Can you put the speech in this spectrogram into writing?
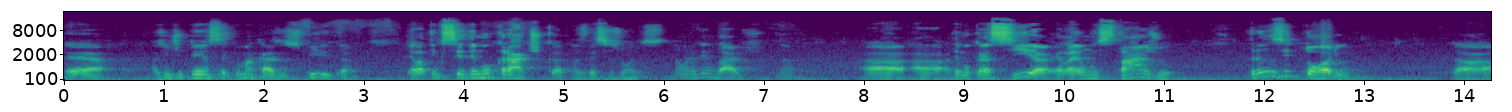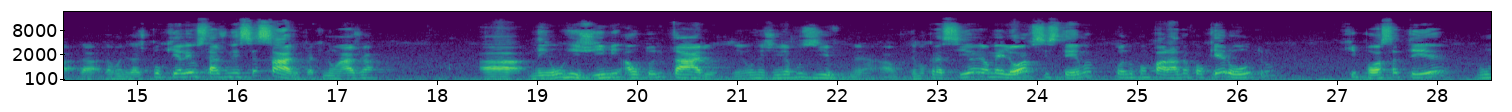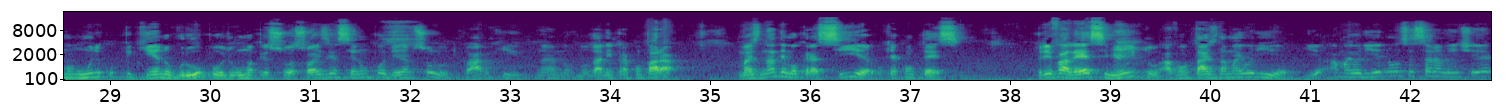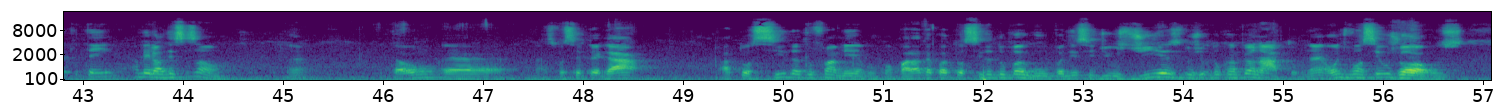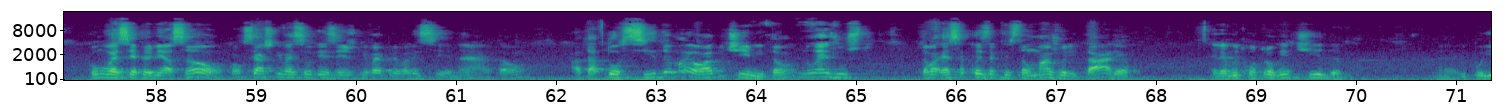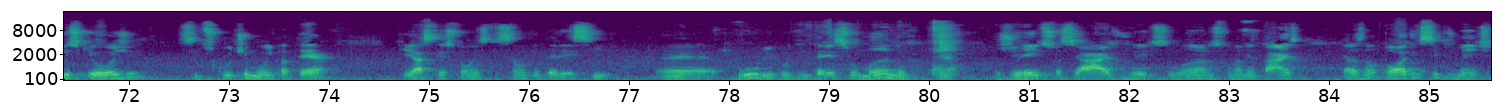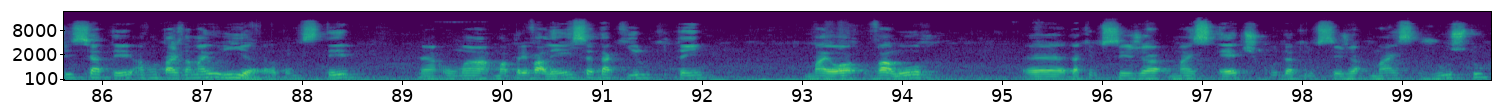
é, a gente pensa que uma casa espírita ela tem que ser democrática nas decisões. Não é verdade. Né? A, a, a democracia ela é um estágio transitório da, da, da humanidade, porque ela é um estágio necessário para que não haja a, nenhum regime autoritário, nenhum regime abusivo. Né? A democracia é o melhor sistema quando comparado a qualquer outro que possa ter um único pequeno grupo de uma pessoa só exercendo um poder absoluto. Claro que né, não, não dá nem para comparar. Mas na democracia, o que acontece? Prevalece muito a vontade da maioria. E a maioria não necessariamente é que tem a melhor decisão. Né? Então, é, se você pegar a torcida do Flamengo comparada com a torcida do Bangu para decidir os dias do, do campeonato, né? onde vão ser os jogos, como vai ser a premiação, qual você acha que vai ser o desejo que vai prevalecer? Né? Então, a da torcida maior do time. Então, não é justo. Então, essa coisa da questão majoritária ela é muito controvertida. Né? E por isso que hoje se discute muito até que as questões que são de interesse é, público, de interesse humano, né? os direitos sociais, os direitos humanos fundamentais, elas não podem simplesmente se ater à vontade da maioria, ela tem que ter né, uma, uma prevalência daquilo que tem maior valor é, daquilo que seja mais ético, daquilo que seja mais justo,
